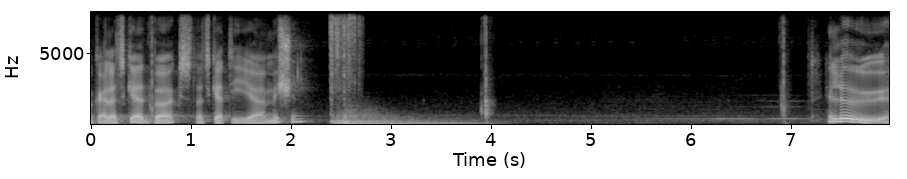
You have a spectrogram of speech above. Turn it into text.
Okay, let's get bugs. Let's get the uh, mission. Hello,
